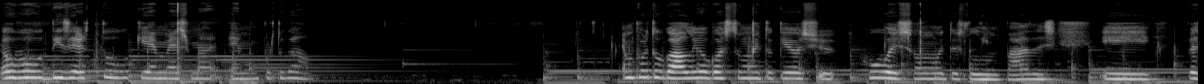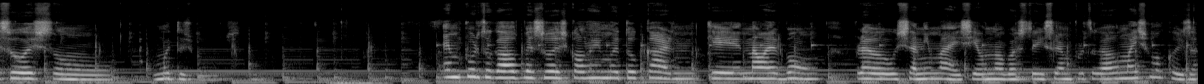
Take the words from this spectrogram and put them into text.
eu vou dizer tu, que é mesmo em Portugal. Em Portugal eu gosto muito que as ruas são muito limpadas e pessoas são muito boas. Em Portugal, pessoas comem muito carne, que não é bom para os animais. Eu não gosto disso em Portugal. Mais uma coisa,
